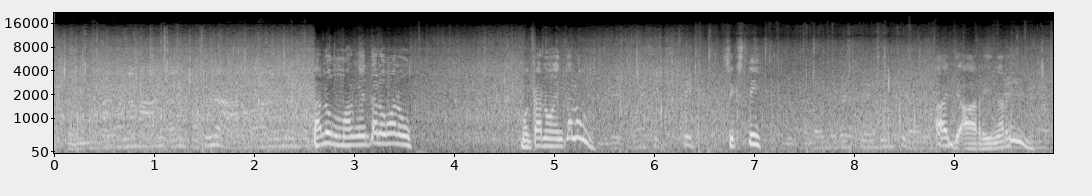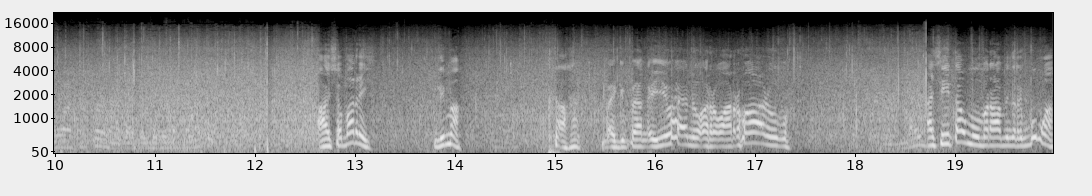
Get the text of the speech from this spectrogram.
Eh, makalima na nga rin. Ayun, patula. Araw-araw na talong, mahal nga yung talong ano? Magkano nga yung talong? Bigay ko nga 60. 60. Dito lang nila yung 70. Ah, di ari na rin. Ko. Napapabigay ng kalaki. Ay, sa bari. Lima. Maigi pa yung iyo, ano, araw-araw, ano. Ay, sitaw mo, marami na rin bunga.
